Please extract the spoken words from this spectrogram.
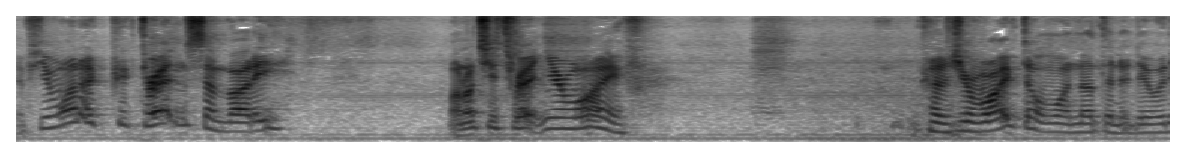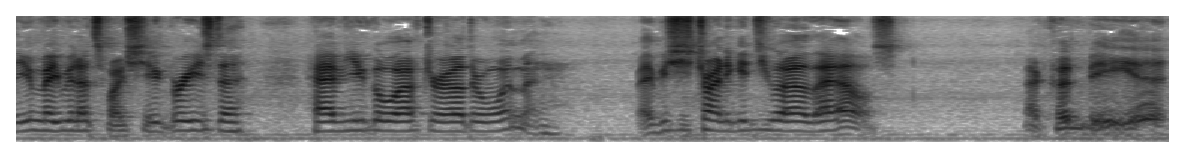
if you want to threaten somebody, why don't you threaten your wife? Because your wife don't want nothing to do with you. Maybe that's why she agrees to have you go after other women. Maybe she's trying to get you out of the house. That could be it.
